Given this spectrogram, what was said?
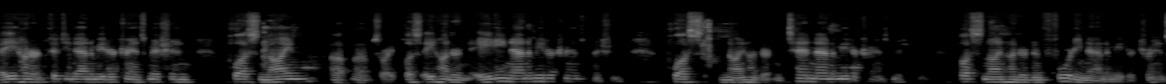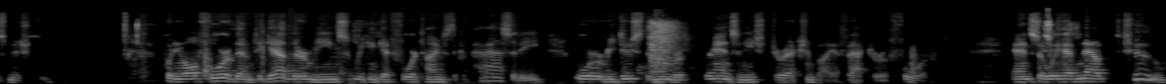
850 nanometer transmission plus nine, uh, I'm sorry, plus 880 nanometer transmission, plus 910 nanometer transmission, plus 940 nanometer transmission. Putting all four of them together means we can get four times the capacity or reduce the number of strands in each direction by a factor of four. And so we have now two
